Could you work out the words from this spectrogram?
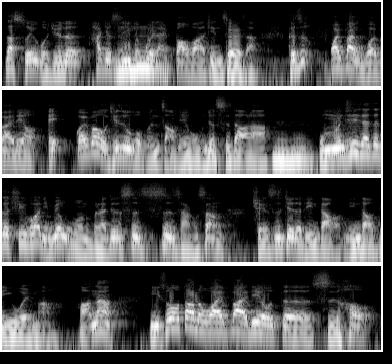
那所以我觉得它就是一个未来爆发性成长。嗯、可是 WiFi 五、WiFi 六，哎，WiFi 五其实我们早年我们就吃到啦。嗯嗯。我们其实在这个区块里面，我们本来就是市市场上全世界的领导领导地位嘛。好，那你说到了 WiFi 六的时候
